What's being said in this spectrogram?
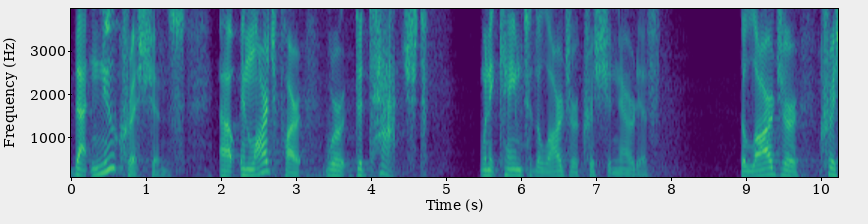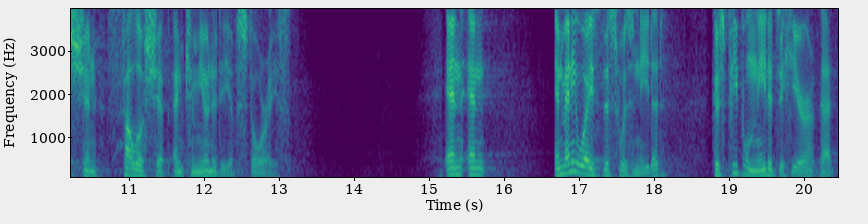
that new Christians, uh, in large part, were detached when it came to the larger Christian narrative, the larger Christian fellowship and community of stories. And, and in many ways, this was needed because people needed to hear that,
